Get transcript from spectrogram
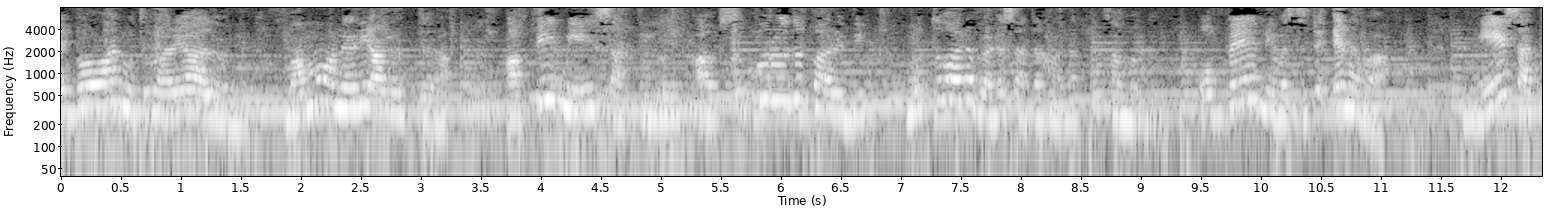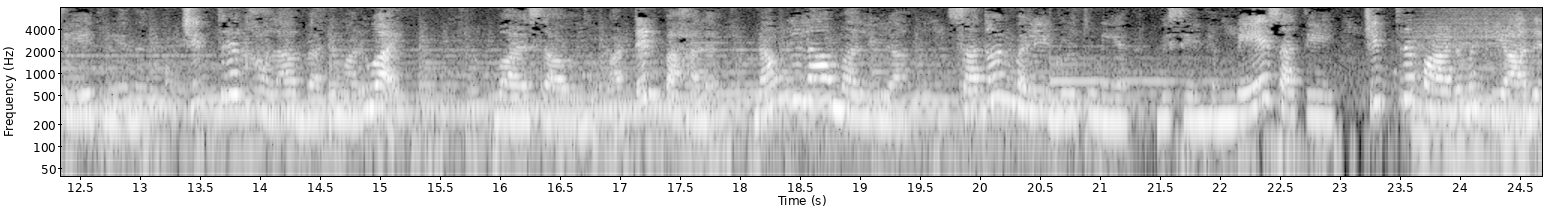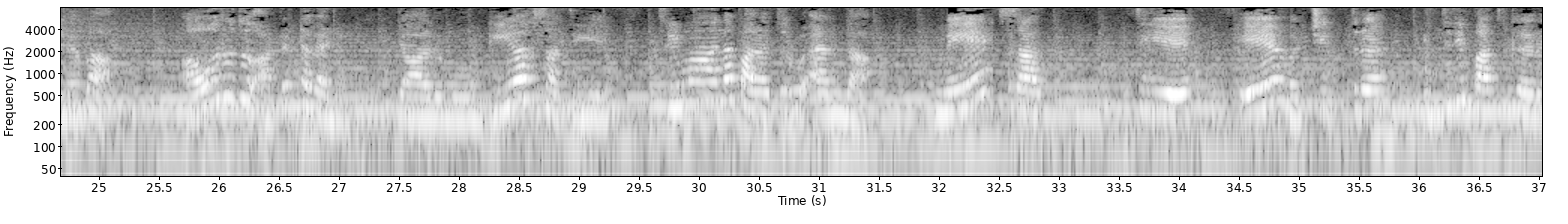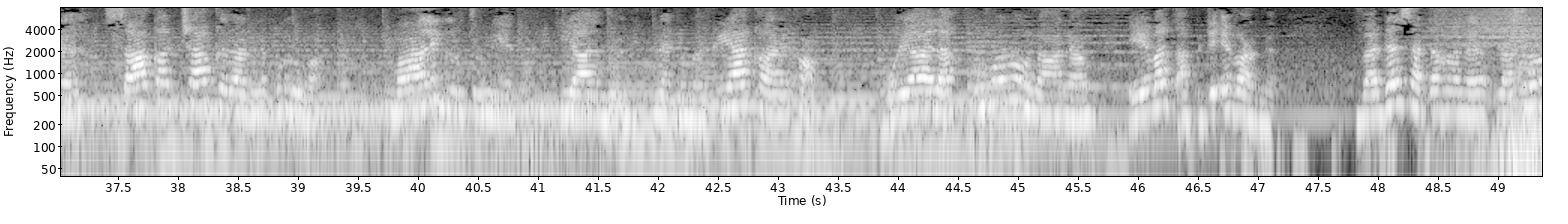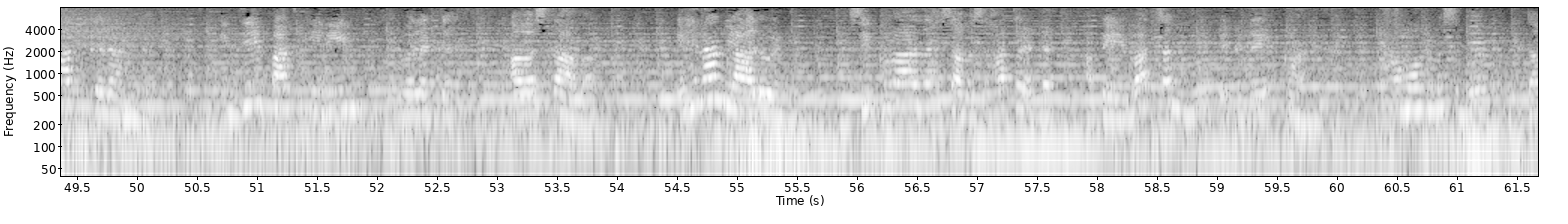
අයිබෝවන් මුතුහරයාලුවනි මම ඔනරි අනුත්තර. අපි මේ සතියේ අව සුපුරුදු පරිදි මුතුහර වැඩ සටහන සමඟ ඔබේ නිවසට එනවා. මේ සතියේ තියෙන චිත්‍ර කලා වැඩමළුවයි. වයසවුදු අටෙන් පහළ නංගිලා මල්ලිලා සදුන් මලී ගුරුතුමිය විසින් මේ සති චිත්‍ර පාඩම කියා දෙනවා. අවුරුදු අටට වැඩි යාළුවෝ ගිය සතියේ ත්‍රිමාණ පළතුරු ඇන්දා. මේ සතියේ ඒ චිත්‍ර ඉදිරිපත් කර සාකච්ඡා කරන්න පුළුවන්. මාලි ගුරුතුමිය කියාදුන් නැටම ක්‍රියාකාරකම්. ඔයාලා පුහුණු වුණා නම් ඒවත් අපිට එවන්න. වැඩ සටහන රසවත් කරන්න. ඉදිරිපත් කිරීම් වලට අවස්ථාවක්. එහෙනම් යාළුවනි සිකුරාදා සවස හතරට අපේ වත්සප් ගෲප් එකට 是不是古道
